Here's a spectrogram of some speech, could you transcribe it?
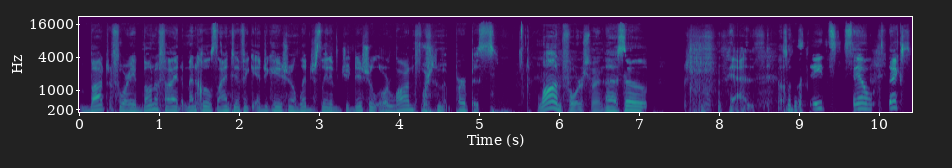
bought for a bona fide medical, scientific, educational, legislative, judicial, or law enforcement purpose. Law enforcement. Uh, so, yeah. So the state's sale sex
